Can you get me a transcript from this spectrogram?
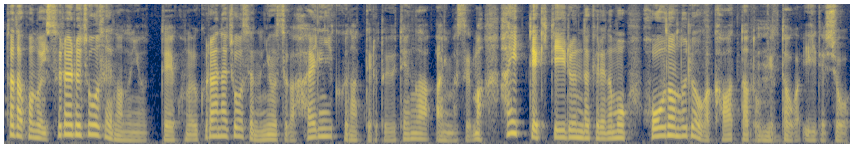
ただこのイスラエル情勢などによってこのウクライナ情勢のニュースが入りにくくなっているという点があります。まあ入ってきているんだけれども報道の量が変わったと言った方がいいでしょう、うん、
